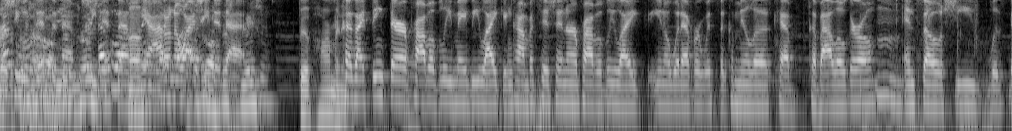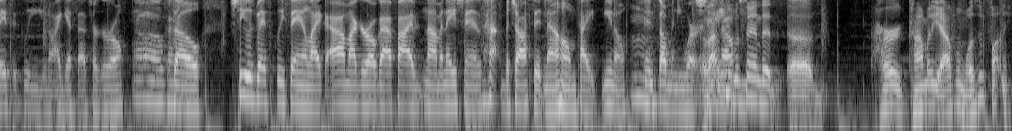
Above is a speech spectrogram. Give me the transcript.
know heard she was dissing them. She dissed them. Yeah, I don't know why she did that. Fifth Harmony. Because I think they're probably maybe like in competition or probably like you know whatever with the Camila Cab- Cabello girl, and so she was basically you know I guess that's her girl. Oh, okay. So she was basically saying like, "Ah, my girl got five nominations, but y'all sitting at home type, you know, in so many words." a lot of know? people saying that uh, her comedy album wasn't funny.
